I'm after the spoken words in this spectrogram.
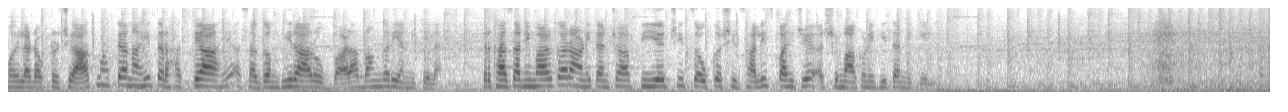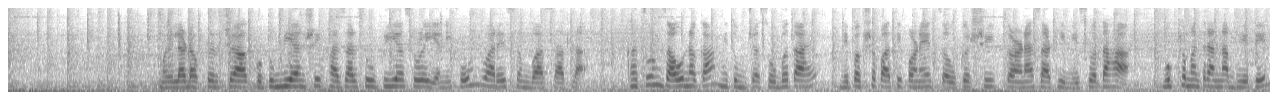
महिला डॉक्टरची आत्महत्या नाही तर हत्या आहे असा गंभीर आरोप बाळा बांगर यांनी केलाय. तर खासदार निमाळकर आणि त्यांच्या पीएची चौकशी झालीच पाहिजे अशी मागणीही त्यांनी केली. महिला डॉक्टरच्या कुटुंबियांशी खासदार सुप्रिया सुळे यांनी फोनद्वारे संवाद साधला. खचून जाऊ नका मी तुमच्यासोबत आहे. निपक्षपातीपणे चौकशी करण्यासाठी मी स्वतः मुख्यमंत्र्यांना भेटेन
